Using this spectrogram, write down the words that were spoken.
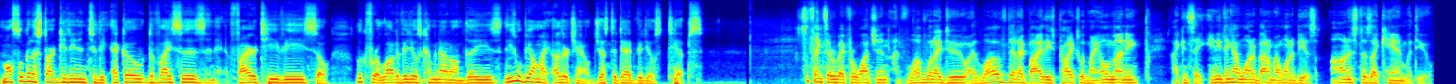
I'm also going to start getting into the Echo devices and Fire TVs. So look for a lot of videos coming out on these. These will be on my other channel, Just a Dad Videos Tips. So thanks everybody for watching. I love what I do. I love that I buy these products with my own money. I can say anything I want about them. I want to be as honest as I can with you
